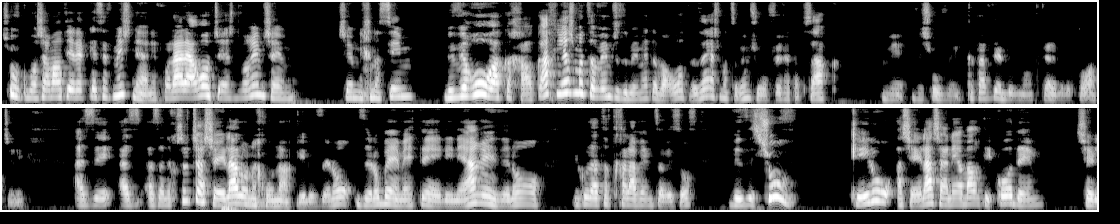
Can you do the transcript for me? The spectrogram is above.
שוב כמו שאמרתי על הכסף משנה אני יכולה להראות שיש דברים שהם, שהם נכנסים בבירור רק אחר כך. יש מצבים שזה באמת הבהרות וזה יש מצבים שהוא הופך את הפסק ושוב כתבתי על דוגמאות כאלה בדוקטורט שלי. אז, אז, אז אני חושבת שהשאלה לא נכונה כאילו זה לא, זה לא באמת אה, ליניארי זה לא נקודת התחלה ואמצע וסוף. וזה שוב כאילו השאלה שאני אמרתי קודם של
